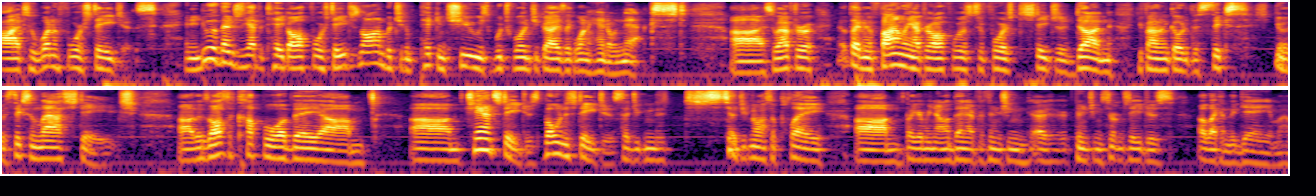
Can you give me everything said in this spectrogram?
uh, to one of four stages. And you do eventually have to take all four stages on, but you can pick and choose which ones you guys like want to handle next. Uh, so after, then finally, after all four, four stages are done, you finally go to the sixth, you know, the sixth and last stage. Uh, there's also a couple of a um, um, chance stages, bonus stages that you can that you can also play um, like every now and then after finishing uh, finishing certain stages uh, like in the game.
